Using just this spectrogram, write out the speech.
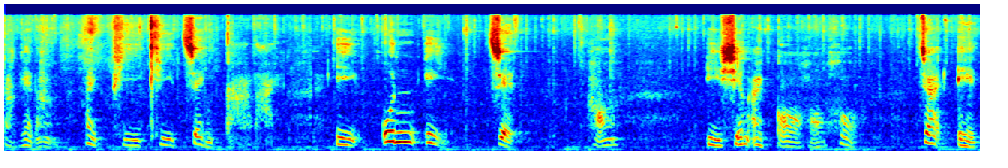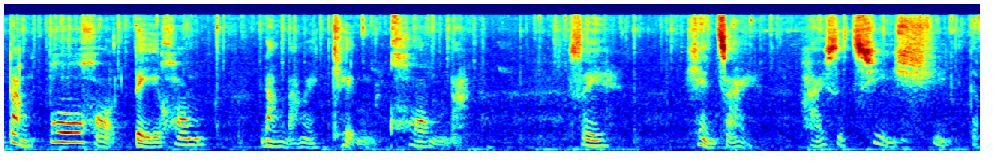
大家人爱脾气正下来，以瘟疫节好，医生爱顾好好，才会当保护地方人人的健康啦。所以现在还是继续的，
